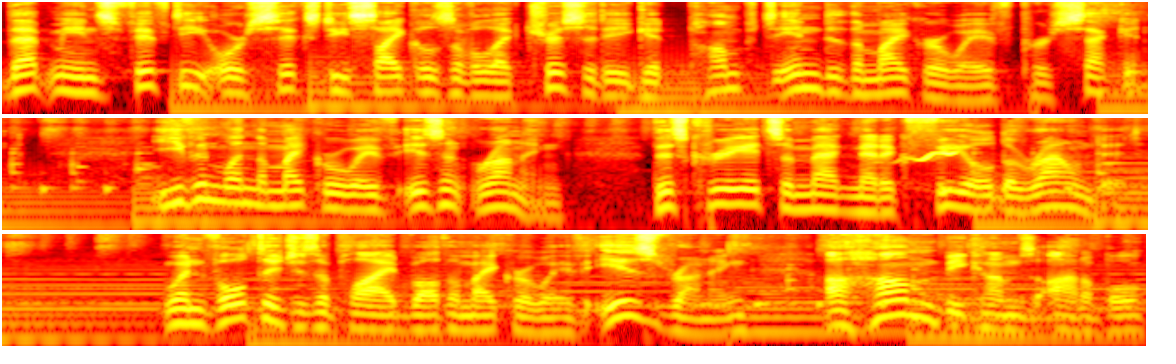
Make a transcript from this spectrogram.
That means 50 or 60 cycles of electricity get pumped into the microwave per second. Even when the microwave isn't running, this creates a magnetic field around it. When voltage is applied while the microwave is running, a hum becomes audible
